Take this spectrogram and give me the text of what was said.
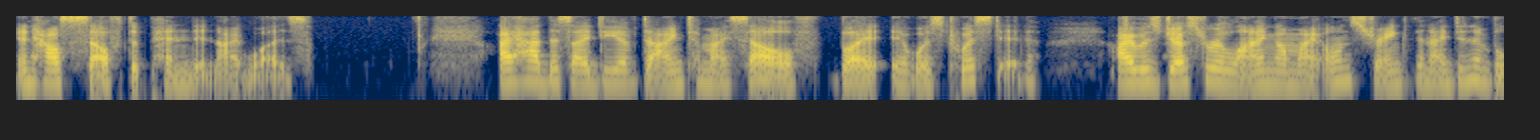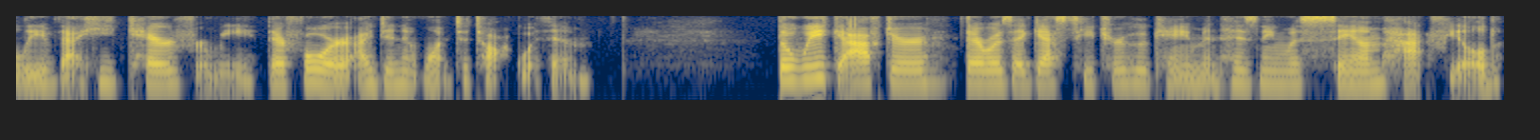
and how self dependent I was. I had this idea of dying to myself, but it was twisted. I was just relying on my own strength and I didn't believe that He cared for me. Therefore, I didn't want to talk with Him. The week after, there was a guest teacher who came, and his name was Sam Hatfield,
